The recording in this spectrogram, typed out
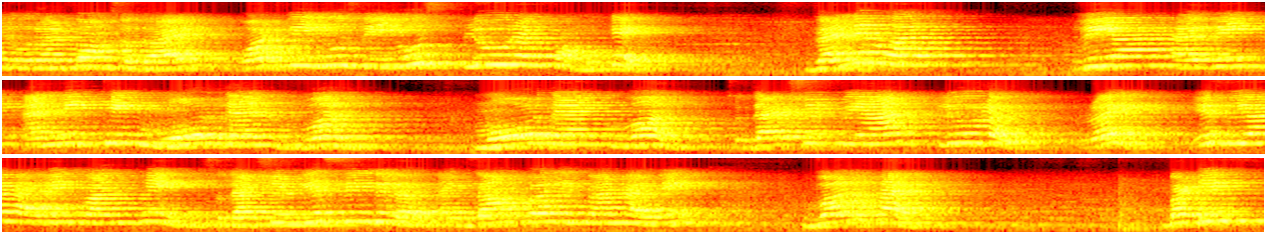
plural form, so that what we use, we use plural form. Okay. Whenever we are having anything more than one, more than one, so that should be an plural, right? If we are having one thing, so that should be a singular. Example, if I am having one hat, but if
